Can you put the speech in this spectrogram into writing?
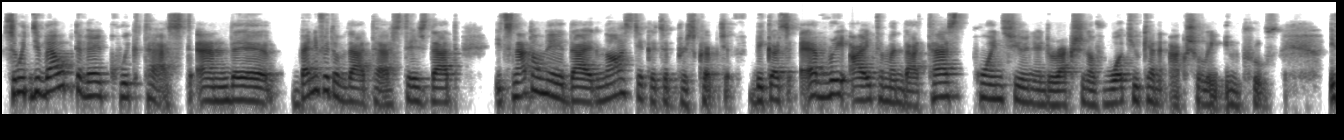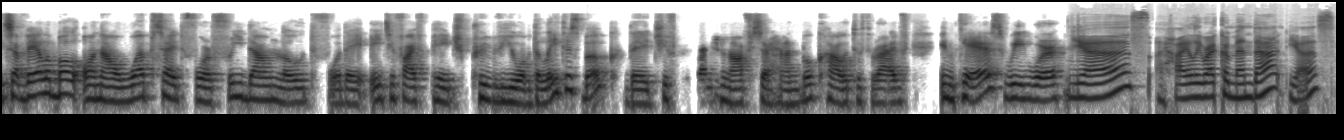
So we developed a very quick test and the benefit of that test is that it's not only a diagnostic it's a prescriptive because every item in that test points you in a direction of what you can actually improve. It's available on our website for free download for the 85 page preview of the latest book the chief Reinvention Officer Handbook, How to Thrive in Chaos. We were. Yes, I highly recommend that. Yes.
